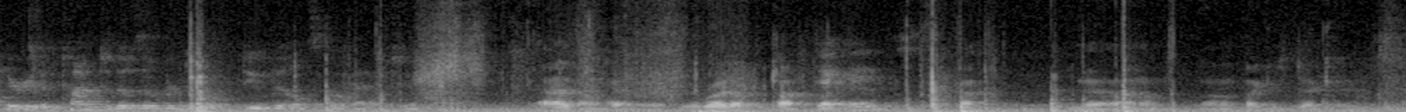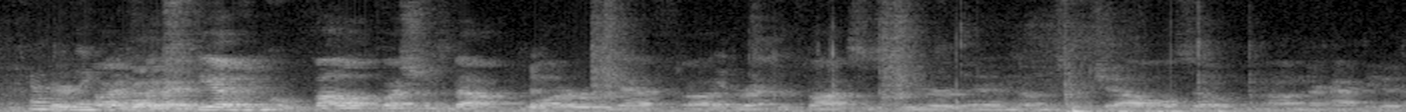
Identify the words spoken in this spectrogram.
Over what period of time do those overdue bills go back to? I don't have it right off the top. Decades? Huh? No, I don't, I don't think it's decades. All right, folks, if you have follow-up questions about water, we have uh, Director Foxx is here and uh, Mr. Chow also. Um, They're happy to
